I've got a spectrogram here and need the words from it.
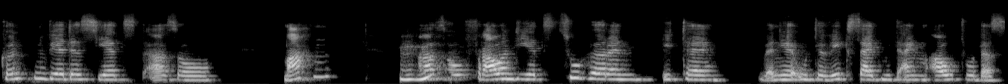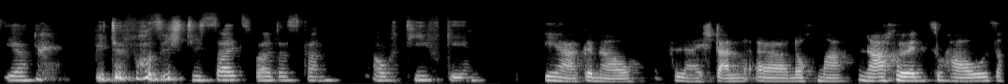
könnten wir das jetzt also machen. Mhm. Also, Frauen, die jetzt zuhören, bitte, wenn ihr unterwegs seid mit einem Auto, dass ihr bitte vorsichtig seid, weil das kann auch tief gehen. Ja, genau. Vielleicht dann äh, nochmal nachhören zu Hause.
